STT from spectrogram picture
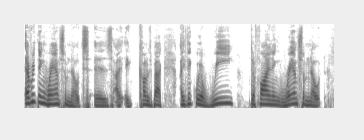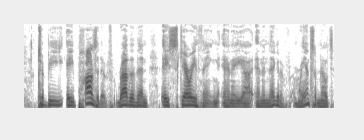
Everything Ransom Notes is. I, it comes back. I think we're redefining Ransom Note to be a positive rather than a scary thing and a uh, and a negative. Ransom Notes.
